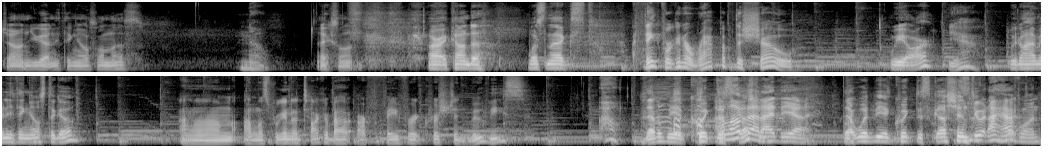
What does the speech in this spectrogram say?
Jon, you got anything else on this? No. Excellent. All right, Conda. What's next? I think we're gonna wrap up the show. We are. Yeah. We don't have anything else to go. Um, unless we're gonna talk about our favorite Christian movies. Oh, That'll be a quick discussion. I love that idea. That would be a quick discussion. Do it. I have one.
